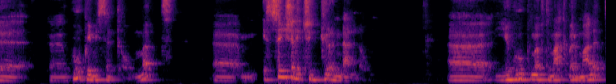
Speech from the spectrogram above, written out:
ለ group የሚሰጠው መብት essentially ችግር እንዳለው የ group መብት ማክበር ማለት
